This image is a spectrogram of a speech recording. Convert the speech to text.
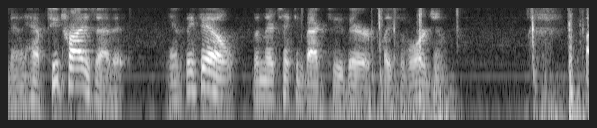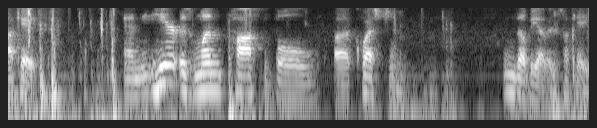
And they have two tries at it, and if they fail, then they're taken back to their place of origin. Okay, and here is one possible uh, question. And there'll be others. Okay.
